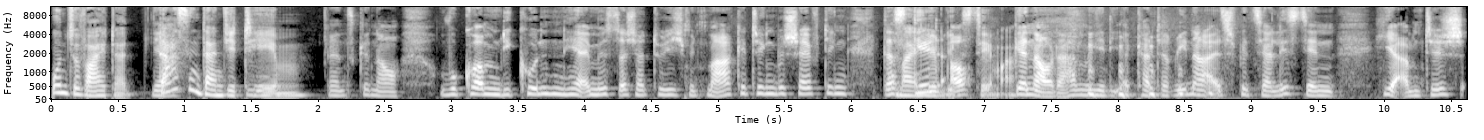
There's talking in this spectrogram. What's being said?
und so weiter. Ja. Das sind dann die Themen. Ganz genau. wo kommen die Kunden her? Ihr müsst euch natürlich mit Marketing beschäftigen. Das mein gilt auch. Genau, da haben wir hier die Katharina als Spezialistin hier am Tisch.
